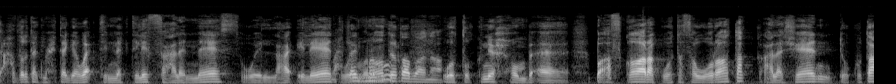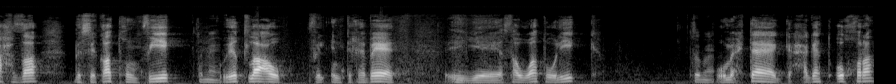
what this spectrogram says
حضرتك محتاجة وقت إنك تلف على الناس والعائلات والمناظر طبعاً، آه. وتقنعهم بقى بأفكارك وتصوراتك علشان تحظى بثقتهم فيك تمام. ويطلعوا في الانتخابات يصوتوا ليك. تمام. ومحتاج حاجات أخرى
